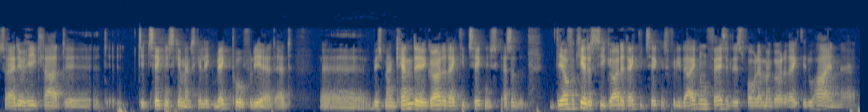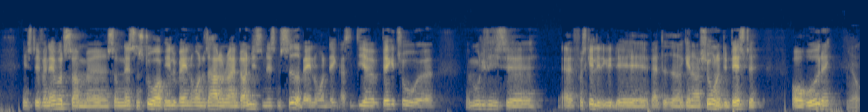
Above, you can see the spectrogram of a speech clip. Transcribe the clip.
så er det jo helt klart øh, det, det tekniske, man skal lægge vægt på, fordi at, at Øh, hvis man kan det, gøre det rigtig teknisk. Altså, det er jo forkert at sige, gør det rigtig teknisk, fordi der er ikke nogen facitlist for, hvordan man gør det rigtigt. Du har en, øh, en Stefan Everett, som, øh, som næsten stod op hele banen rundt, og så har du en Ryan Dundee, som næsten sidder banen rundt. Ikke? Altså, de er begge to øh, muligvis øh, forskellige øh, hvad det hedder, generationer det bedste overhovedet. Ikke? Jo.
